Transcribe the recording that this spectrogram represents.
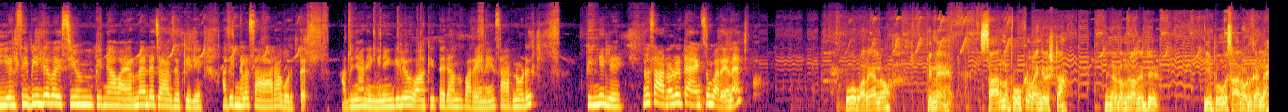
ഇ എൽ സി ബിന്റെ പൈസയും പിന്നെ ആ വയർമാന്റെ ചാർജും ഒക്കെ ഇല്ലേ അത് നിങ്ങളെ സാറാ കൊടുത്ത്. അത് ഞാൻ എങ്ങനെയെങ്കിലും ആക്കി തരാന്ന് പറയണേ സാറിനോട്. പിന്നില്ലേ നിങ്ങൾ സാറിനോട് ഒരു താങ്ക്സും പറയണേ. ഓ പറയാലോ. പിന്നെ സാറിന് പൂക്കൾ ഭയങ്കര ഇഷ്ടമാണ് നിങ്ങൾ തന്നു പറഞ്ഞിട്ട് ഈ പൂവ് സാറിന് കൊടുക്കാമല്ലേ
